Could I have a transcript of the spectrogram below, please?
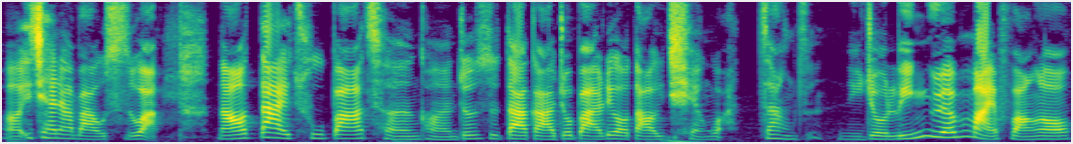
呃一千两百五十万，然后贷出八成，可能就是大概九百六到一千万。这样子你就零元买房哦，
